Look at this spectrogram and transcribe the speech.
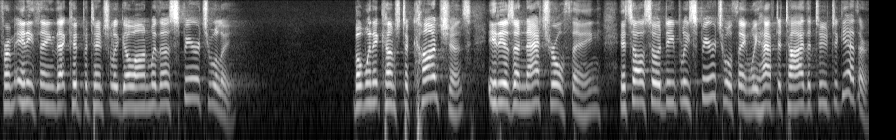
from anything that could potentially go on with us spiritually. But when it comes to conscience, it is a natural thing. It's also a deeply spiritual thing. We have to tie the two together.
